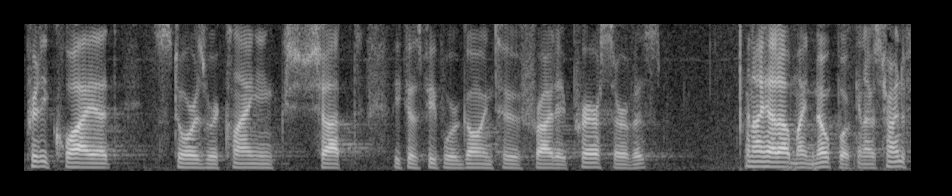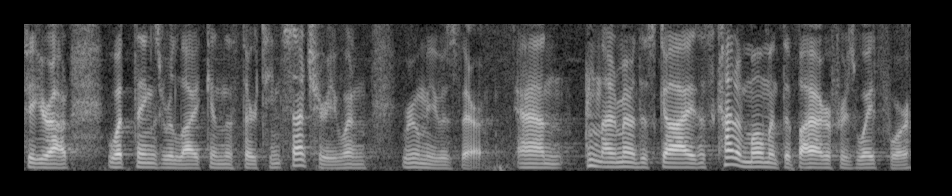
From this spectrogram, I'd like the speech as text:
pretty quiet. Stores were clanging shut because people were going to Friday prayer service. And I had out my notebook and I was trying to figure out what things were like in the 13th century when Rumi was there. And I remember this guy, this kind of moment that biographers wait for.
